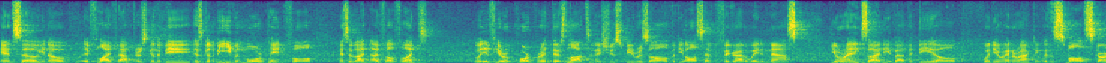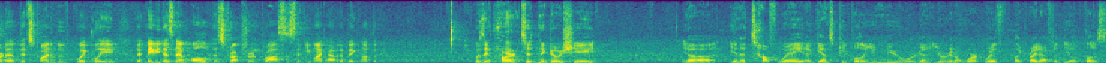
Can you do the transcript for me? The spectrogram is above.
and so you know if life after is going to be is going to be even more painful and so I, I felt like if you're a corporate there's lots of issues to be resolved but you also have to figure out a way to mask your anxiety about the deal when you're interacting with a small startup that's trying to move quickly that maybe doesn't have all of the structure and process that you might have at a big company Was it hard to negotiate uh, in a tough way against people that you knew were going you were going to work with, like right after the deal closed?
